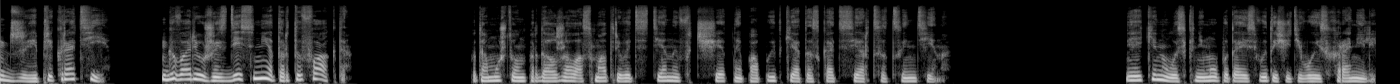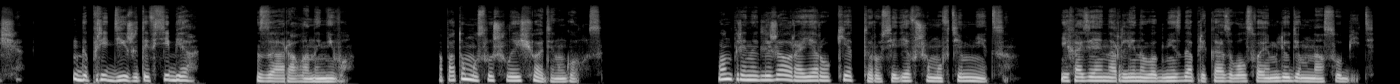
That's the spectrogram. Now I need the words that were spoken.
Джей, прекрати. Говорю же, здесь нет артефакта. Потому что он продолжал осматривать стены в тщетной попытке отыскать сердце Центина. Я кинулась к нему, пытаясь вытащить его из хранилища. «Да приди же ты в себя!» — заорала на него. А потом услышала еще один голос. Он принадлежал Рояру Кеттеру, сидевшему в темнице, и хозяин орлиного гнезда приказывал своим людям нас убить.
